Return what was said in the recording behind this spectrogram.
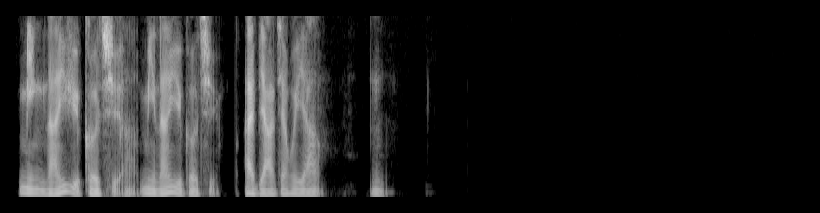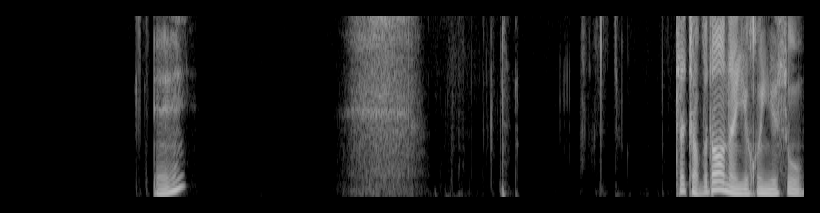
闽南语歌曲啊，闽南语歌曲。爱别加维亚。哎，这找不到呢，一荤一素，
